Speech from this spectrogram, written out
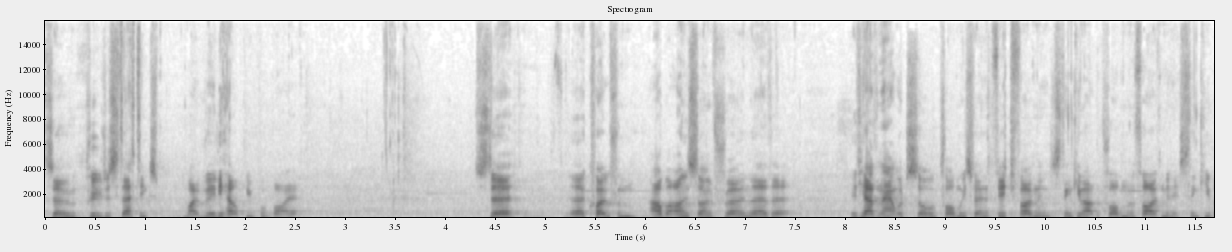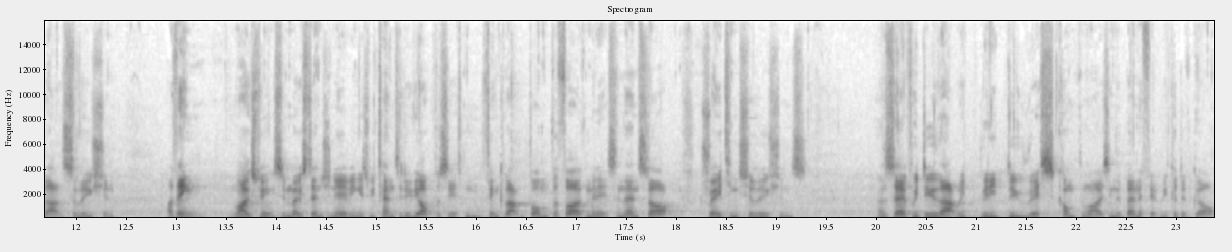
so improved aesthetics might really help people buy it. Just a, a quote from Albert Einstein thrown there that if you have an hour to solve a problem, we spend 55 minutes thinking about the problem and five minutes thinking about the solution. I think my experience in most engineering is we tend to do the opposite and think about the problem for five minutes and then start creating solutions. And so if we do that, we really do risk compromising the benefit we could have got.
